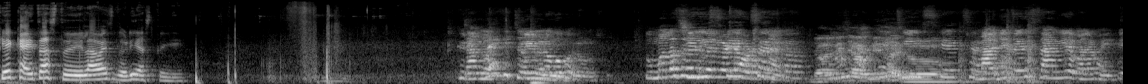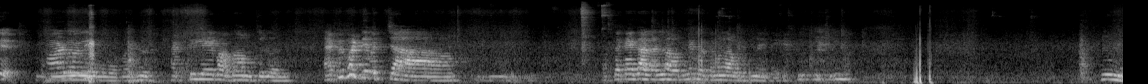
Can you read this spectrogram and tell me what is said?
केक खायचा असतोय लावायचं घडी असतोय. चांगलं आहे की क्रीम नको चवळी? भरून. तुम्हाला रेड वेलवेट आवडत नाही. आवडीचा माझी टेस्ट चांगली आहे मला माहिती आहे. हट्टील आहे बाबा आमचं डॉली. हॅपी बर्थडे बच्चा. असं काय घालायला लावत नाही बट मला आवडत नाही ते. हम्म.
